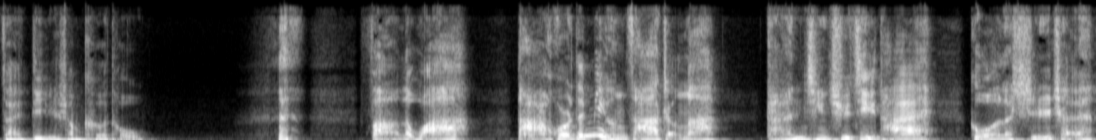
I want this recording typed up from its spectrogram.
在地上磕头。哼，放了娃，大伙儿的命咋整啊？赶紧去祭台，过了时辰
